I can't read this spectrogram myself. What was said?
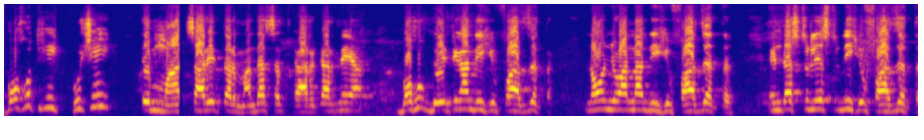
ਬਹੁਤ ਹੀ ਖੁਸ਼ੀ ਤੇ ਸਾਰੇ ਧਰਮਾਂ ਦਾ ਸਤਿਕਾਰ ਕਰਨੇ ਆ ਬਹੁ ਬੇਟੀਆਂ ਦੀ ਹਿਫਾਜ਼ਤ ਨੌਜਵਾਨਾਂ ਦੀ ਹਿਫਾਜ਼ਤ ਇੰਡਸਟਰੀਲਿਸਟ ਦੀ ਹਿਫਾਜ਼ਤ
